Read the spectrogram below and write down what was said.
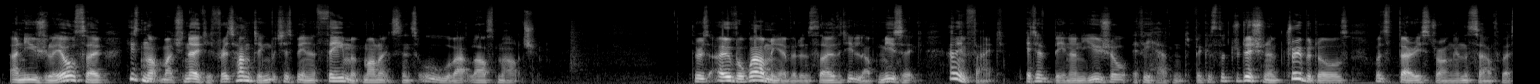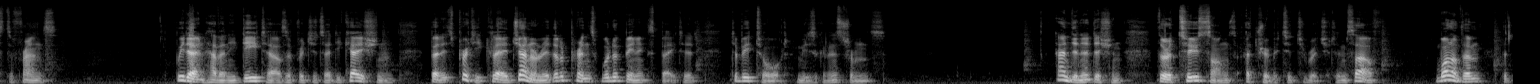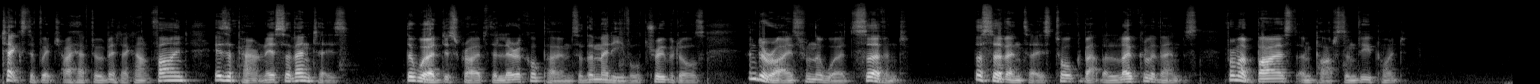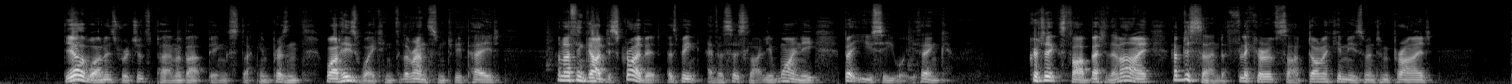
Unusually also, he's not much noted for his hunting, which has been a theme of monarchs since, ooh, about last March. There is overwhelming evidence, though, that he loved music, and in fact, it had been unusual if he hadn't, because the tradition of troubadours was very strong in the southwest of France. We don't have any details of Richard's education, but it's pretty clear generally that a prince would have been expected to be taught musical instruments and in addition, there are two songs attributed to Richard himself. One of them, the text of which I have to admit I can't find, is apparently a sirventes. The word describes the lyrical poems of the medieval troubadours and derives from the word servant. The sirventes talk about the local events from a biased and partisan viewpoint. The other one is Richard's poem about being stuck in prison while he's waiting for the ransom to be paid, and I think I'd describe it as being ever so slightly whiny, but you see what you think. Critics far better than I have discerned a flicker of sardonic amusement and pride.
